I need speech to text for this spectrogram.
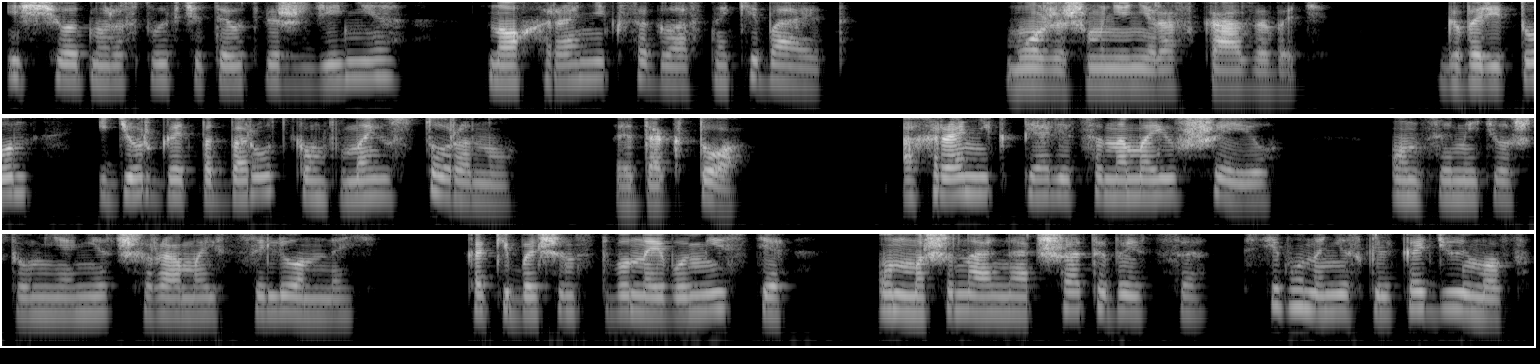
Еще одно расплывчатое утверждение, но охранник согласно кивает. «Можешь мне не рассказывать», — говорит он и дергает подбородком в мою сторону. «Это кто?» Охранник пялится на мою шею. Он заметил, что у меня нет шрама исцеленной. Как и большинство на его месте, он машинально отшатывается всего на несколько дюймов,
